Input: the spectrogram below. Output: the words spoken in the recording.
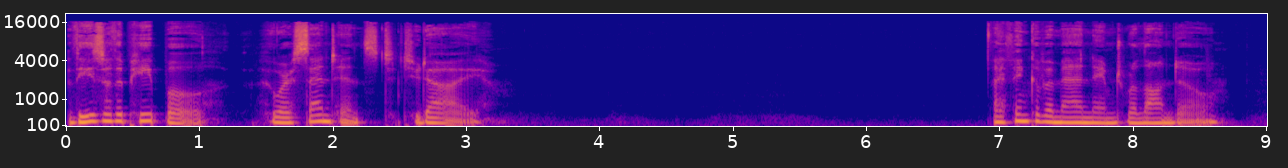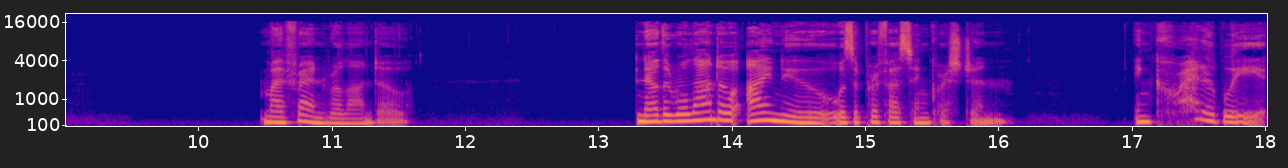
These are the people who are sentenced to die. I think of a man named Rolando. My friend Rolando. Now, the Rolando I knew was a professing Christian, incredibly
